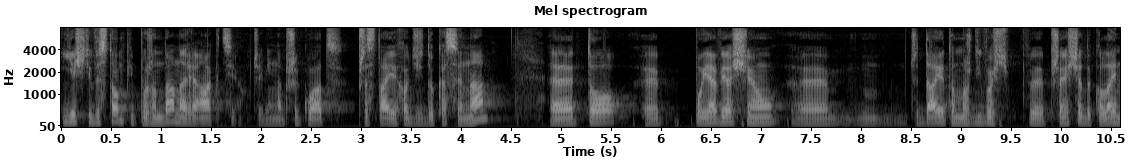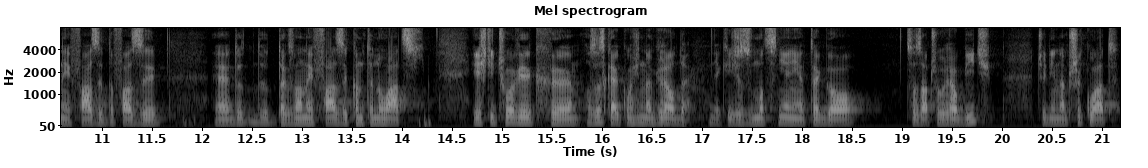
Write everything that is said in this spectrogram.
I jeśli wystąpi pożądana reakcja, czyli na przykład przestaje chodzić do kasyna, e, to e, pojawia się, e, czy daje to możliwość przejścia do kolejnej fazy, do fazy do, do tak zwanej fazy kontynuacji. Jeśli człowiek uzyska jakąś nagrodę, jakieś wzmocnienie tego, co zaczął robić. Czyli na przykład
